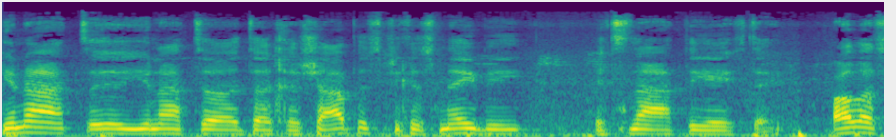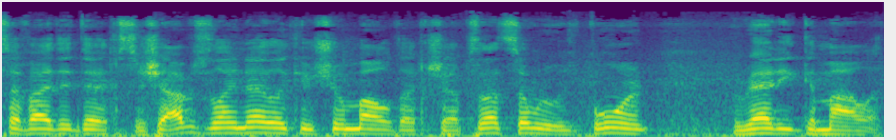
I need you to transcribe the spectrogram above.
you're not uh, you're not uh, Shabbos because maybe it's not the eighth day. Allah Shabbos. Shabbos. That's someone who was born ready gemalit.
